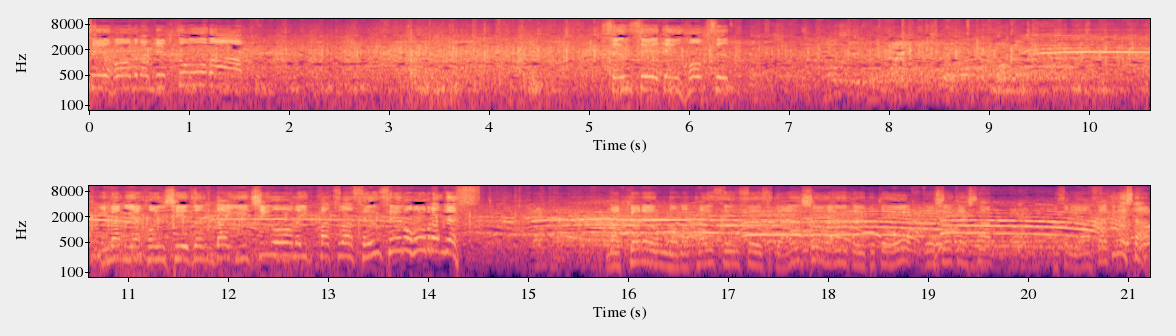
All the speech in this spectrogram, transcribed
制ホームランレフトオーバー先制点ホークス。今宮今シーズン第1号の一発は先制のホームランです、まあ、去年のまあ対戦成績相性がいいということをご紹介した、まあ、それ矢先でした。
